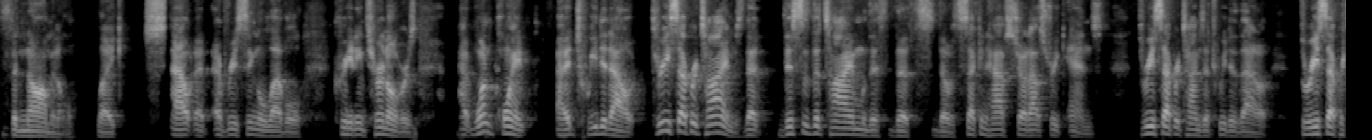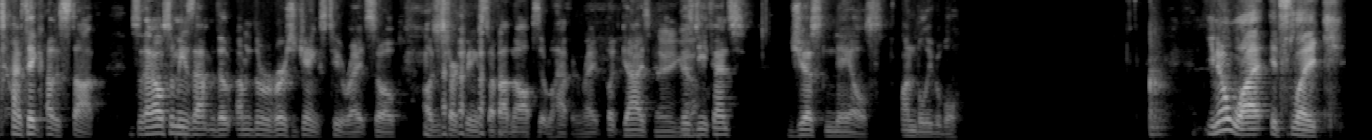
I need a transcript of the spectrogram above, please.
phenomenal, like stout at every single level, creating turnovers. At one point, I had tweeted out three separate times that this is the time when the, the, the second half shutout streak ends. Three separate times I tweeted that out. Three separate times they got to stop. So that also means that I'm the, I'm the reverse jinx too, right? So I'll just start tweeting stuff out and the opposite will happen, right? But guys, this go. defense just nails. Unbelievable. You know what? It's like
